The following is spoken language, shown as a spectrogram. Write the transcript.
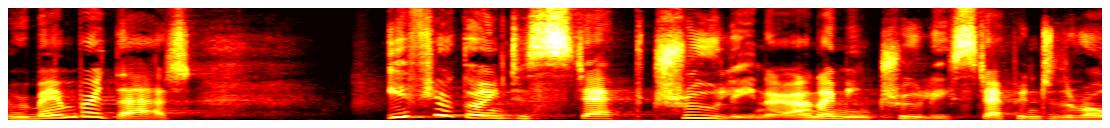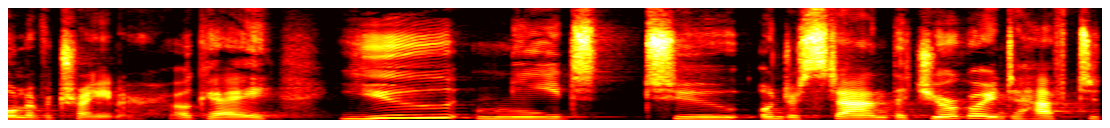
Remember that if you're going to step truly now, and I mean truly, step into the role of a trainer, okay, you need to understand that you're going to have to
